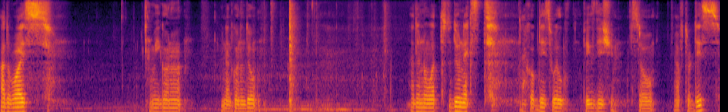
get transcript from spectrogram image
Otherwise we gonna we're not gonna do. I don't know what to do next. I hope this will fix the issue. So after this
